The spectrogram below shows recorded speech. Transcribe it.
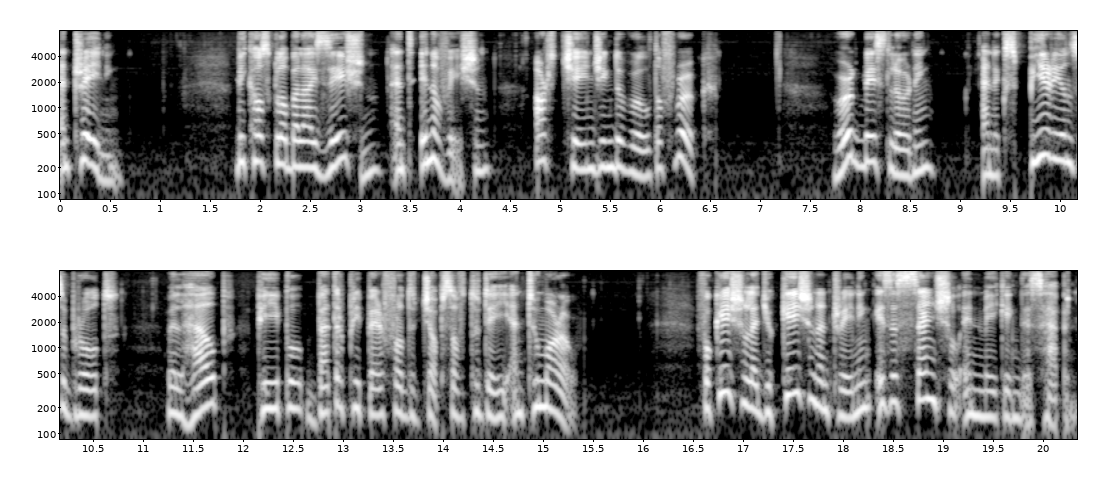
and training because globalization and innovation are changing the world of work. Work based learning and experience abroad will help people better prepare for the jobs of today and tomorrow. Vocational education and training is essential in making this happen.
